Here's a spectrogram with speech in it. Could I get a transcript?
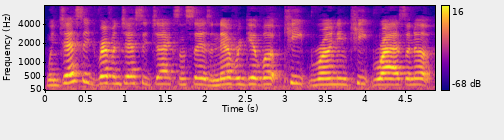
when Jesse, Reverend Jesse Jackson says, never give up, keep running, keep rising up.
